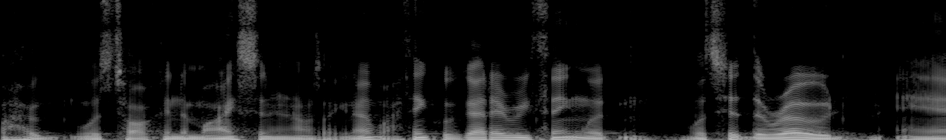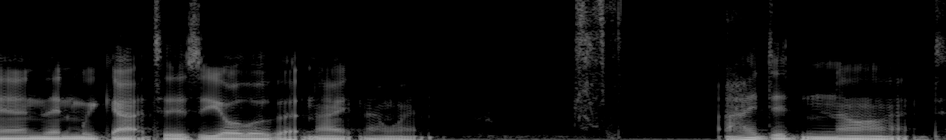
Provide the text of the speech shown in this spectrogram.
I was talking to Myson and I was like, no, I think we've got everything. Let, let's hit the road. And then we got to Isiolo that night and I went, I did not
